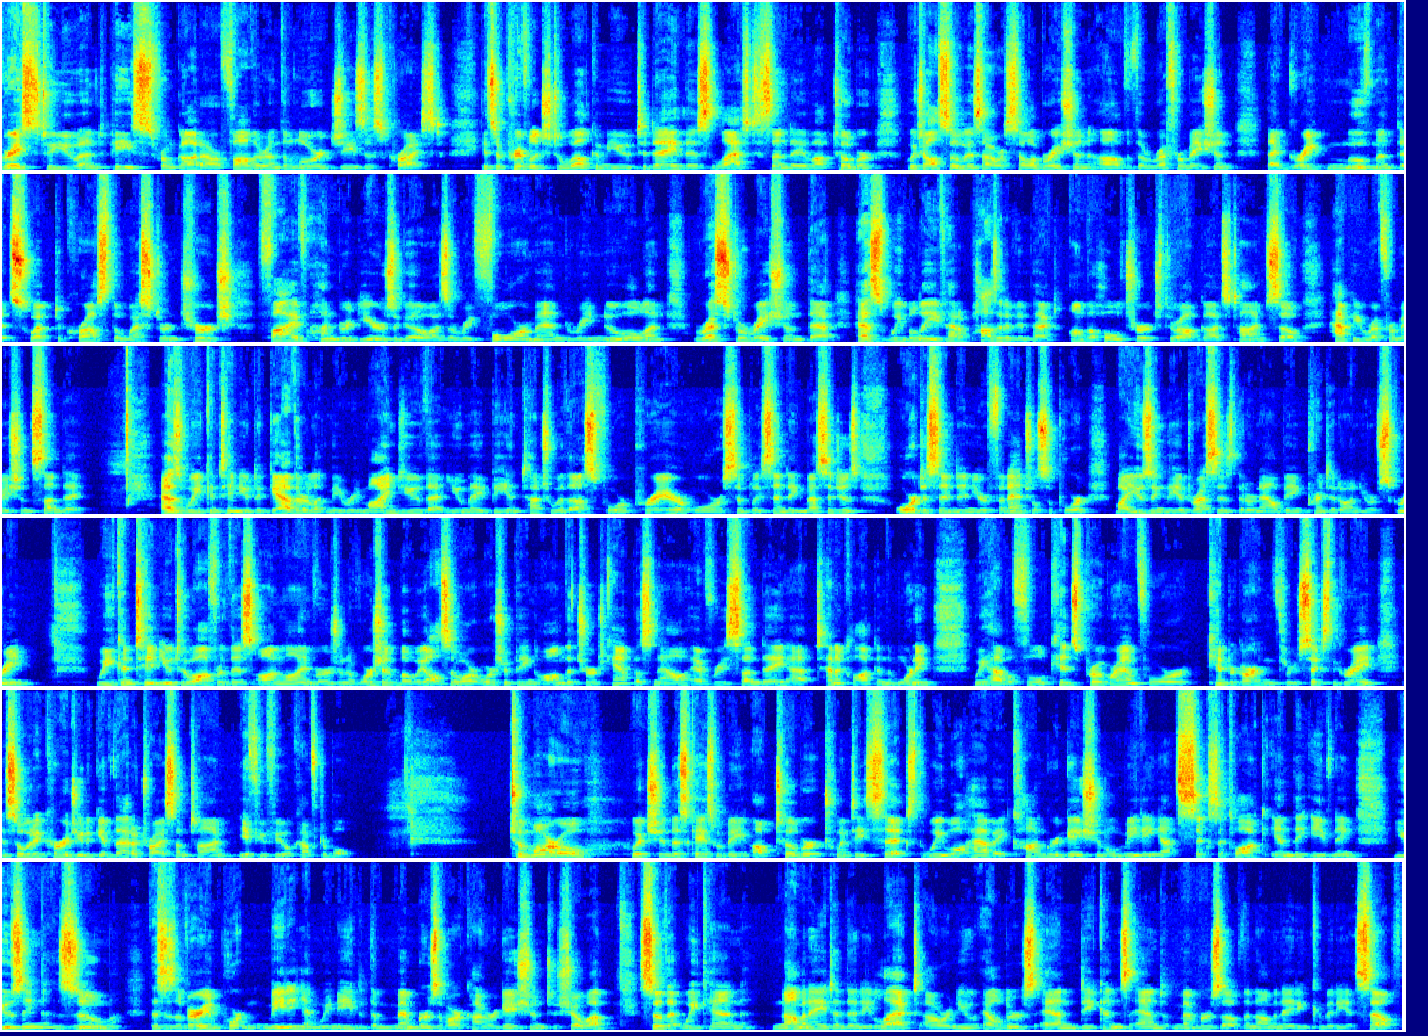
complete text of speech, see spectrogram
Grace to you and peace from God our Father and the Lord Jesus Christ. It's a privilege to welcome you today, this last Sunday of October, which also is our celebration of the Reformation, that great movement that swept across the Western Church 500 years ago as a reform and renewal and restoration that has, we believe, had a positive impact on the whole church throughout God's time. So, happy Reformation Sunday. As we continue to gather, let me remind you that you may be in touch with us for prayer or simply sending messages or to send in your financial support by using the addresses that are now being printed on your screen. We continue to offer this online version of worship, but we also are worshiping on the church campus now every Sunday at 10 o'clock in the morning. We have a full kids program for kindergarten through sixth grade, and so we'd encourage you to give that a try sometime if you feel comfortable. Tomorrow, which in this case would be October 26th, we will have a congregational meeting at 6 o'clock in the evening using Zoom. This is a very important meeting, and we need the members of our congregation to show up so that we can nominate and then elect our new elders and deacons and members of the nominating committee itself.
